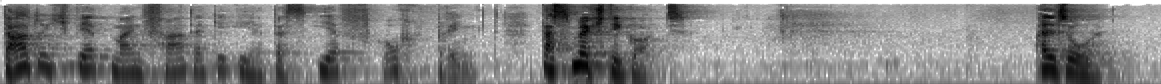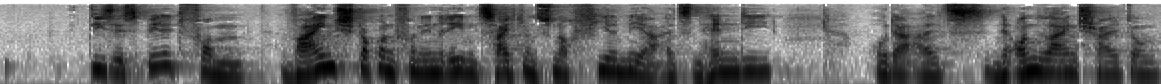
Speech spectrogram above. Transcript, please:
Dadurch wird mein Vater geehrt, dass ihr Frucht bringt. Das möchte Gott. Also, dieses Bild vom Weinstock und von den Reben zeigt uns noch viel mehr als ein Handy oder als eine Online-Schaltung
